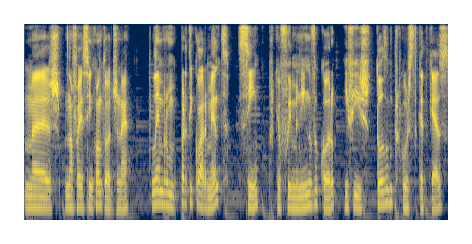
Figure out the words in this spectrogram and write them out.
mas não foi assim com todos, né? Lembro-me particularmente, sim, porque eu fui menino do coro e fiz todo um percurso de catequese.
